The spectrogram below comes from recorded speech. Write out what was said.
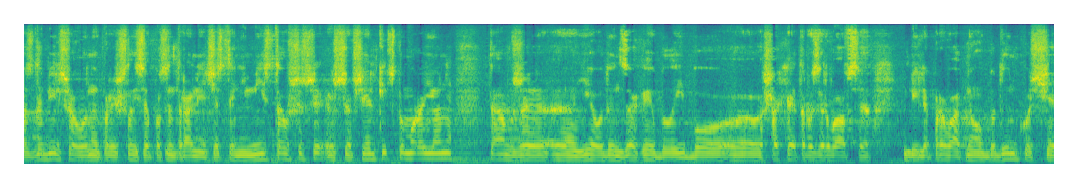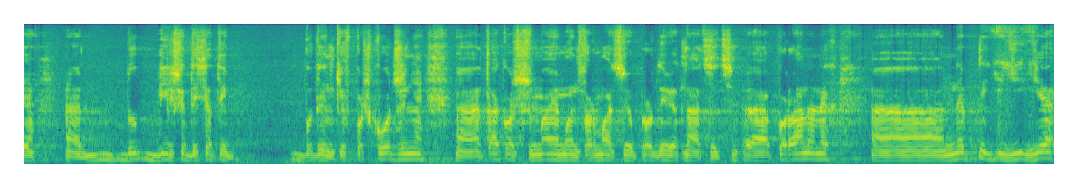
Здебільшого вони прийшлися по центральній частині міста в Шевченківському районі. Там вже є один загиблий, бо шахет розірвався біля приватного будинку. Ще більше 10 будинків пошкоджені. Е, Також маємо інформацію про 19 е, поранених. Е, Не є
